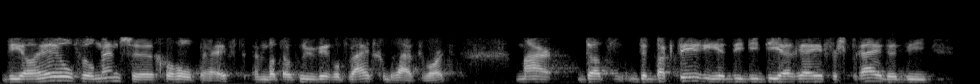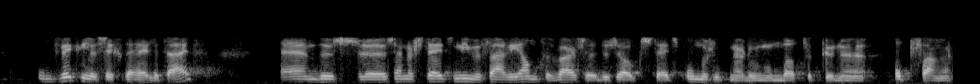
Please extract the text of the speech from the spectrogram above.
die al heel veel mensen geholpen heeft. En wat ook nu wereldwijd gebruikt wordt. Maar dat de bacteriën die die diarree verspreiden, die ontwikkelen zich de hele tijd. En dus eh, zijn er steeds nieuwe varianten waar ze dus ook steeds onderzoek naar doen om dat te kunnen opvangen.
